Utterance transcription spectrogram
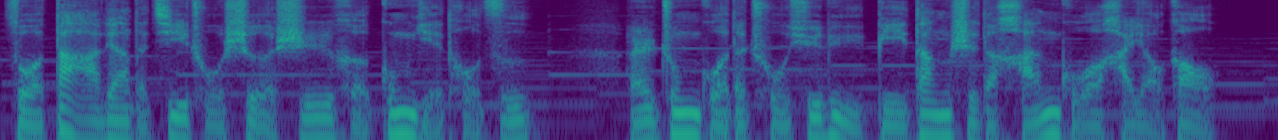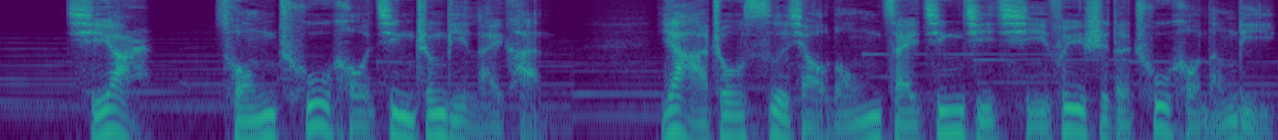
做大量的基础设施和工业投资，而中国的储蓄率比当时的韩国还要高。其二，从出口竞争力来看，亚洲四小龙在经济起飞时的出口能力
